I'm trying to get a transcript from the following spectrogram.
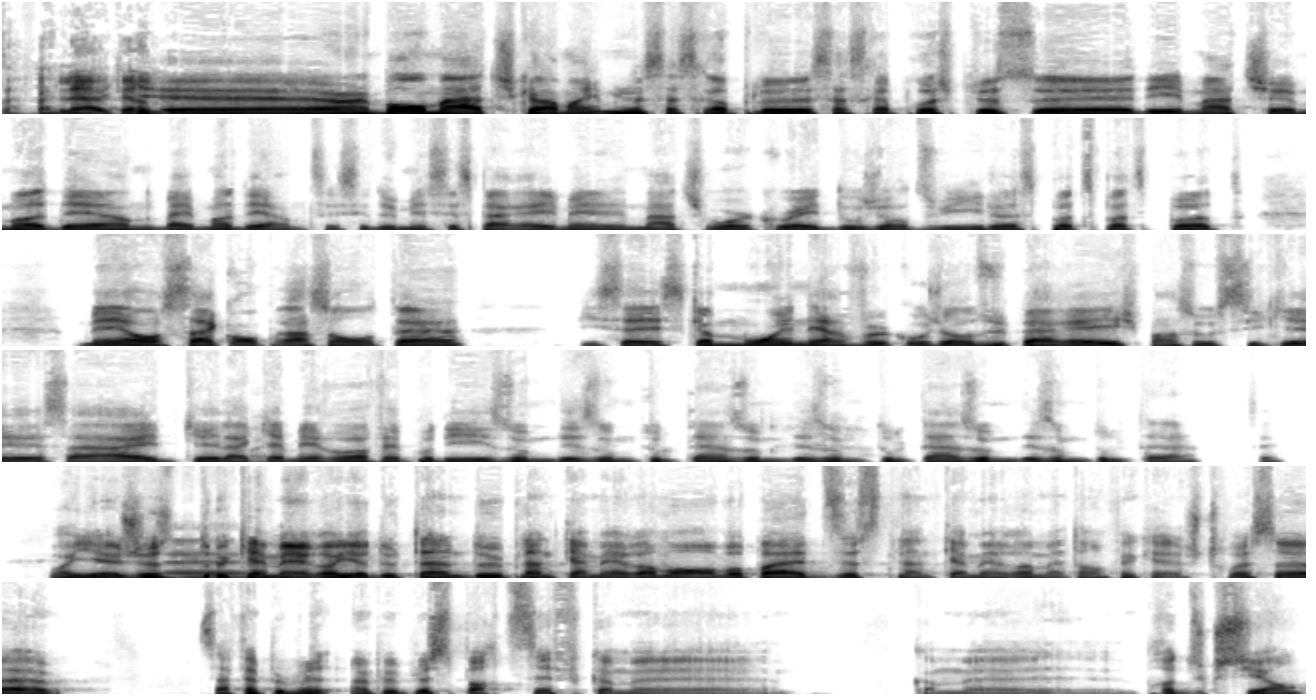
Ça la peine. euh, un bon match quand même, là, ça, se rappro- ça se rapproche plus euh, des matchs modernes. Ben, modernes, c'est 2006 pareil, mais le match work rate d'aujourd'hui, spot, spot, spot. Mais on sent qu'on prend son temps. Puis c'est comme moins nerveux qu'aujourd'hui, pareil. Je pense aussi que ça aide que la Ouais. caméra ne fait pas des zooms, des zooms tout le temps, zoom, des zooms tout le temps, zoom, des zooms tout le temps. Ouais, il y a juste euh, deux caméras. Il y a deux, temps, deux plans de caméra, mais on va pas à 10 plans de caméra, mettons. Fait que je trouvais ça. euh, ça fait un peu plus, un peu plus sportif comme, euh, comme euh, production.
